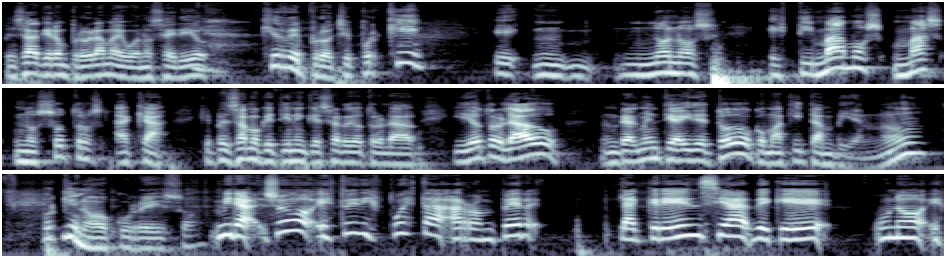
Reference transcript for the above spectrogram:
pensaba que era un programa de Buenos Aires. ¿Qué reproche? ¿Por qué mm, no nos estimamos más nosotros acá, que pensamos que tienen que ser de otro lado? Y de otro lado, realmente hay de todo, como aquí también, ¿no? ¿Por qué no ocurre eso? Mira, yo estoy dispuesta a romper la creencia de que uno es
